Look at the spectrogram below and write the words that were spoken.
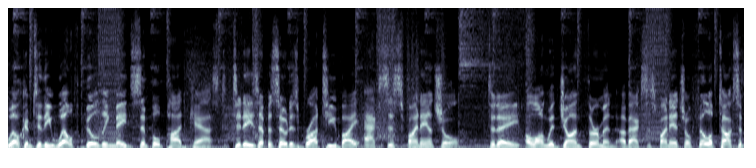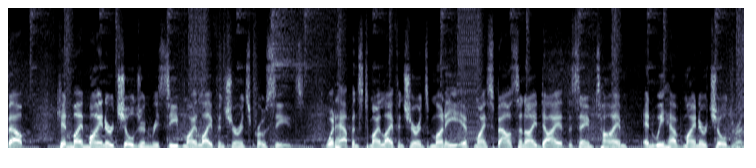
Welcome to the Wealth Building Made Simple podcast. Today's episode is brought to you by Axis Financial. Today, along with Jon Thurman of Axis Financial, Philip talks about Can my minor children receive my life insurance proceeds? What happens to my life insurance money if my spouse and I die at the same time and we have minor children?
